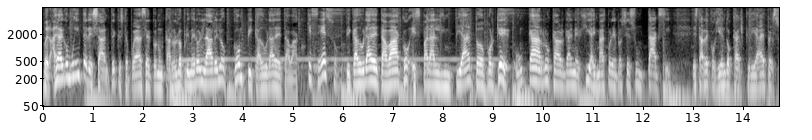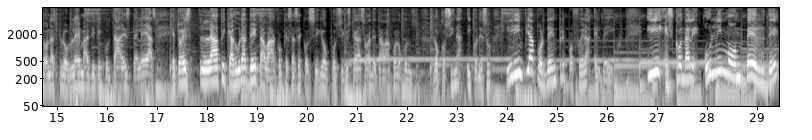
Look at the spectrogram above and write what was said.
Bueno, hay algo muy interesante que usted puede hacer con un carro. Lo primero, lávelo con picadura de tabaco. ¿Qué es eso? Picadura de tabaco es para limpiar todo. ¿Por qué? Un carro carga energía y más, por ejemplo, si es un taxi está recogiendo cantidad de personas, problemas, dificultades, peleas. Entonces, la picadura de tabaco, que esa se consigue o consigue usted las hojas de tabaco, lo, lo cocina y con eso limpia por dentro y por fuera el vehículo. Y escóndale un limón verde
